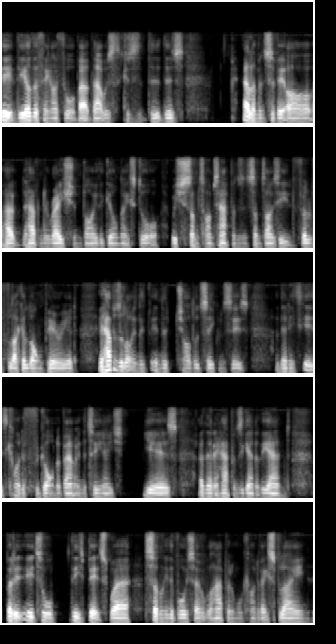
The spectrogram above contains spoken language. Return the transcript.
The the other thing I thought about that was because there's elements of it are have, have, narration by the girl next door, which sometimes happens, and sometimes he, for, for like a long period. It happens a lot in the in the childhood sequences, and then it's, it's kind of forgotten about in the teenage years, and then it happens again at the end. But it, it's all these bits where suddenly the voiceover will happen and will kind of explain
